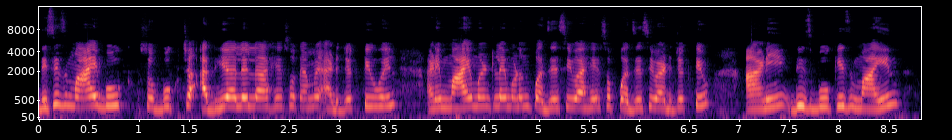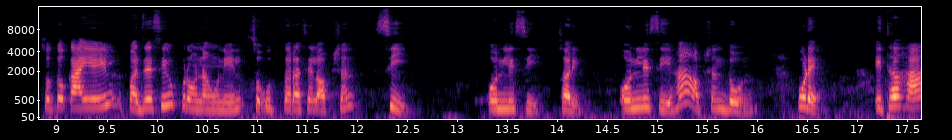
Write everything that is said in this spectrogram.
This is my book so बुकच्या आधी आलेलं आहे. सो त्यामुळे ॲडजेक्टिव्ह होईल. आणि माय म्हटलंय म्हणून पजेसिव्ह आहे. सो पजेसिव्ह ॲडजेक्टिव्ह आणि this book is mine so तो काय येईल? पजेसिव्ह प्रोनाऊन येईल. सो उत्तर असेल option C only C sorry only C हां ऑप्शन दोन. पुढे. इथं हा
